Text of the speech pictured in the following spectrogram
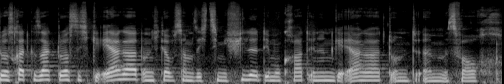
Du hast gerade gesagt, du hast dich geärgert und ich glaube, es haben sich ziemlich viele DemokratInnen geärgert und ähm, es war auch,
